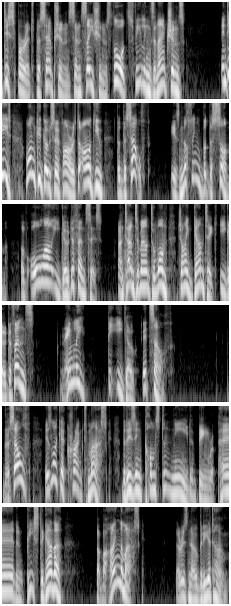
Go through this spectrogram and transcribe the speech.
disparate perceptions, sensations, thoughts, feelings, and actions. Indeed, one could go so far as to argue that the self is nothing but the sum of all our ego defences, and tantamount to one gigantic ego defence, namely, the ego itself. The self is like a cracked mask that is in constant need of being repaired and pieced together, but behind the mask, there is nobody at home.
